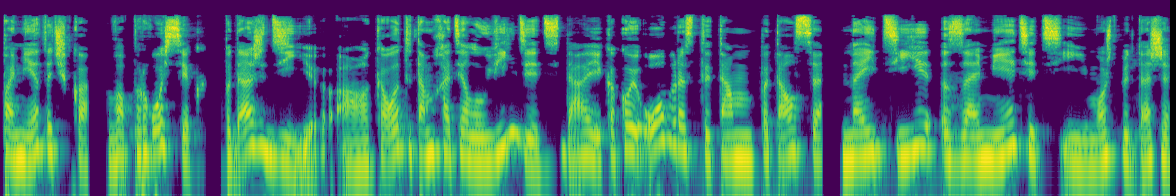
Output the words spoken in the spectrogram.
пометочка, вопросик, подожди, а кого ты там хотел увидеть, да, и какой образ ты там пытался найти, заметить и, может быть, даже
